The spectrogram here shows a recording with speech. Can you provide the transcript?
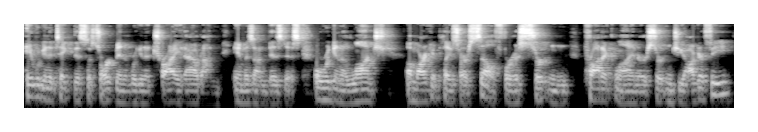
Hey we're going to take this assortment and we're going to try it out on amazon business or we're going to launch a marketplace ourselves for a certain product line or a certain geography.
